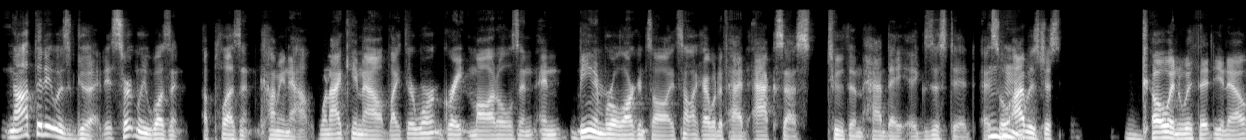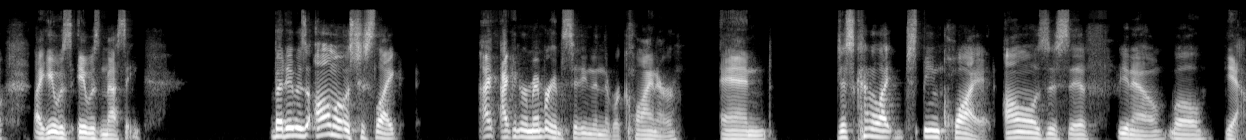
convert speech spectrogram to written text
not that it was good. It certainly wasn't a pleasant coming out. When I came out, like there weren't great models and and being in rural Arkansas, it's not like I would have had access to them had they existed. And mm-hmm. so I was just going with it, you know. Like it was it was messy. But it was almost just like I, I can remember him sitting in the recliner and just kind of like just being quiet, almost as if, you know, well, yeah,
